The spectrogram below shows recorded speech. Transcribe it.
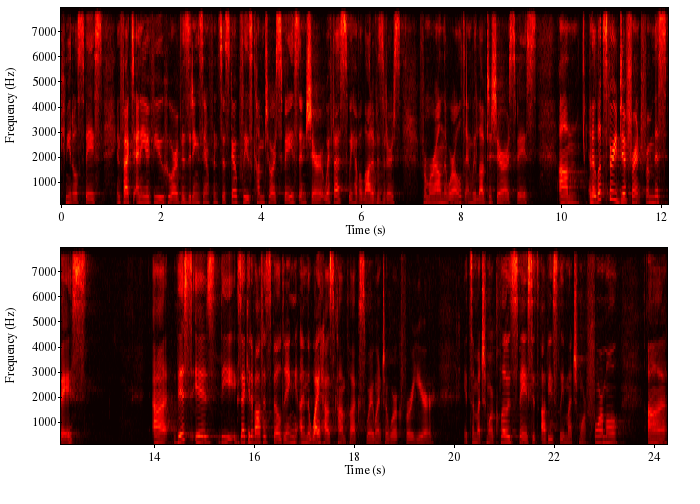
communal space. In fact, any of you who are visiting San Francisco, please come to our space and share it with us. We have a lot of visitors from around the world, and we love to share our space. Um, and it looks very different from this space. Uh, this is the executive office building in the White House complex where I went to work for a year. It's a much more closed space. It's obviously much more formal. Uh,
